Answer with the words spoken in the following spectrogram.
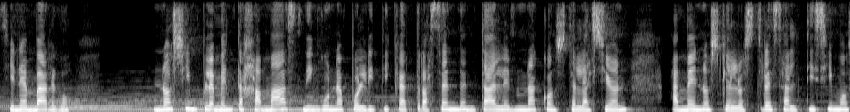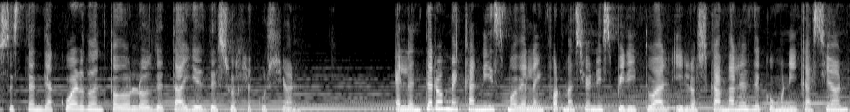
Sin embargo, no se implementa jamás ninguna política trascendental en una constelación a menos que los tres altísimos estén de acuerdo en todos los detalles de su ejecución. El entero mecanismo de la información espiritual y los canales de comunicación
